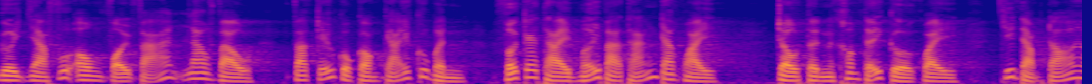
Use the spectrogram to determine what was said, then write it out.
Người nhà Phú ông vội vã lao vào và kéo cô con gái của mình với cái thai mới 3 tháng ra ngoài. Trầu tình không thể cựa quậy, chỉ nằm đó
